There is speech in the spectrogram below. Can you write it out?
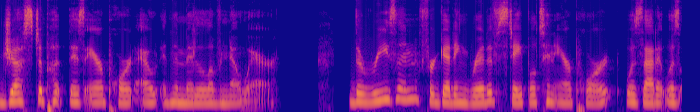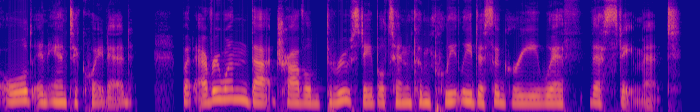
just to put this airport out in the middle of nowhere. The reason for getting rid of Stapleton Airport was that it was old and antiquated, but everyone that traveled through Stapleton completely disagree with this statement.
